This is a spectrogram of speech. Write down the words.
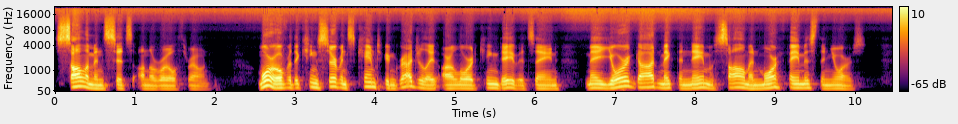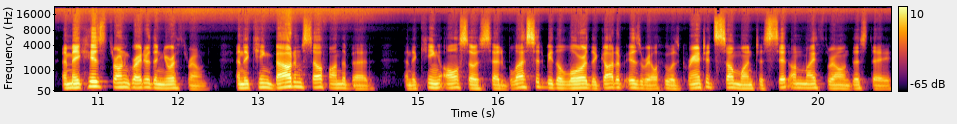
Solomon sits on the royal throne. Moreover, the king's servants came to congratulate our Lord King David, saying, May your God make the name of Solomon more famous than yours, and make his throne greater than your throne. And the king bowed himself on the bed. And the king also said, Blessed be the Lord, the God of Israel, who has granted someone to sit on my throne this day,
